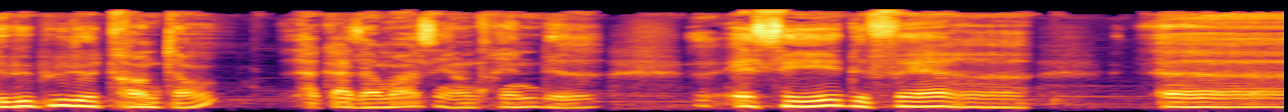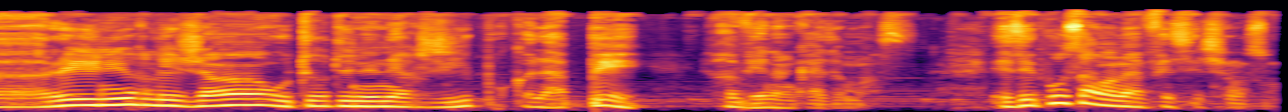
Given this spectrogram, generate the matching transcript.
Depuis plus de 30 ans, la Casamance est en train de euh, essayer de faire euh, euh, réunir les gens autour d'une énergie pour que la paix revienne en Casamance. Et c'est pour ça qu'on a fait cette chanson.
